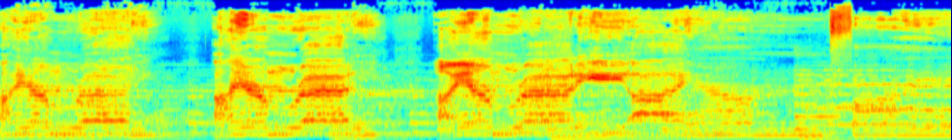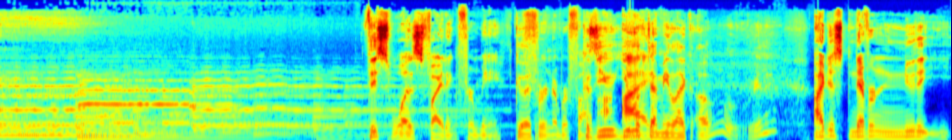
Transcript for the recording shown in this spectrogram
I am ready. I am ready. I am ready. I am fine. This was fighting for me. Good. For number five. Because you, you I- looked at me like, Oh, really? I just never knew that. You,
